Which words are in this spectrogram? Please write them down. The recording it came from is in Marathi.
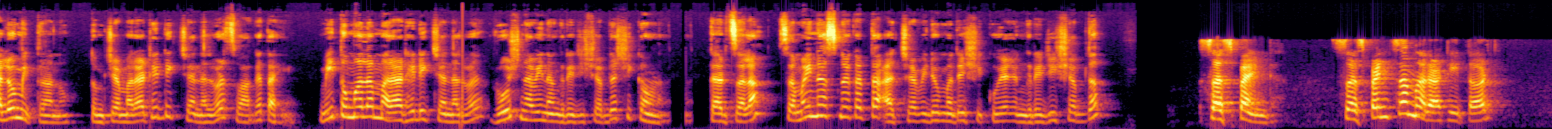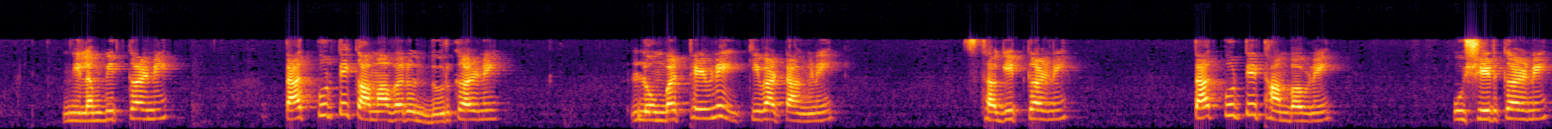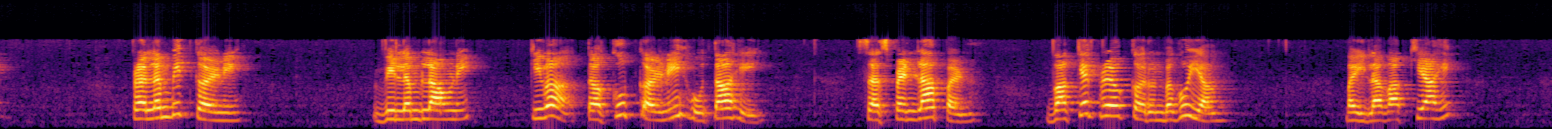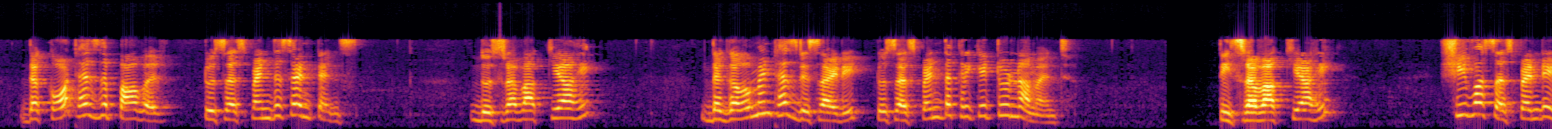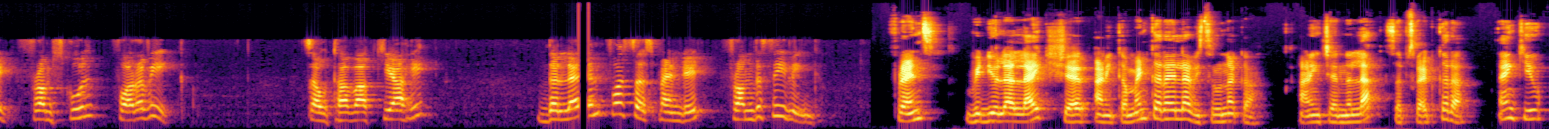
हॅलो मित्रांनो तुमच्या मराठी डिक चॅनलवर स्वागत आहे. मी तुम्हाला मराठी डिक चॅनलवर रोज नवीन अंग्रेजी शब्द शिकवणार. तर चला समय नसणं करता आजच्या व्हिडिओमध्ये शिकूया इंग्रजी शब्द. सस्पेंड सस्पेंडचा मराठीत अर्थ निलंबित करणे तात्पुरते कामावरून दूर करणे लोंबत ठेवणे किंवा टांगणे स्थगित करणे तात्पुरते थांबवणे उशीर करणे प्रलंबित करणे विलंब लावणे किंवा तहकूब करणे होत आहे. सस्पेंडला आपण वाक्यात प्रयोग करून बघूया. पहिला वाक्य आहे the court has the power to suspend the sentence दुसरा वाक्य आहे the government has decided to suspend the cricket tournament तिसरा वाक्य आहे she was suspended from school for a week चौथा वाक्य आहे. The lamp was suspended from the ceiling friends व्हिडिओला लाईक शेअर आणि कमेंट करायला विसरू नका. आणि चॅनलला सबस्क्राईब करा. थँक्यू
